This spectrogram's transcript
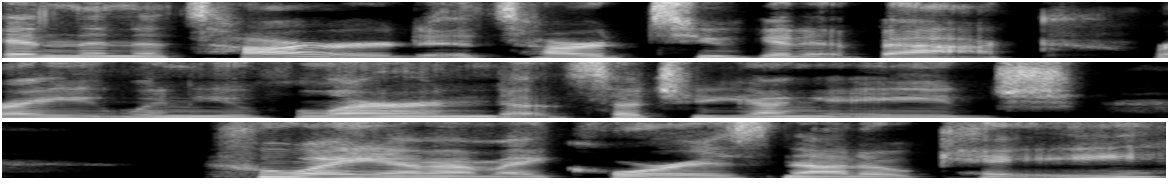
And then it's hard. It's hard to get it back, right? When you've learned at such a young age who I am at my core is not okay.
